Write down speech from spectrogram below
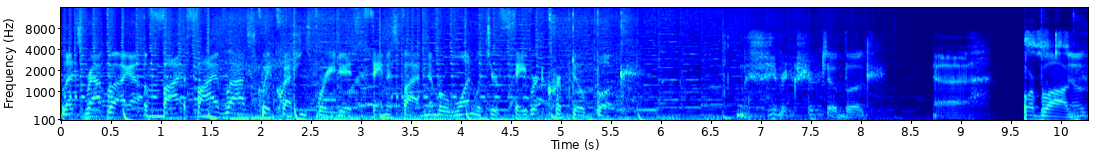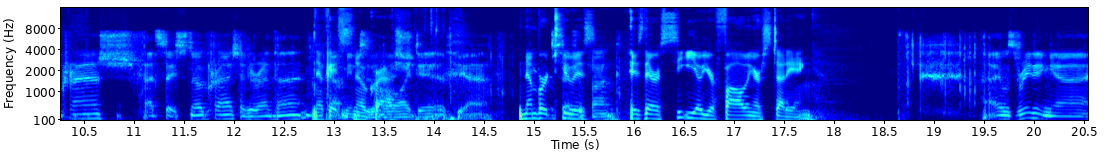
Let's wrap up. I got five, five last quick questions for you, Jae. Famous five. Number one, what's your favorite crypto book? My favorite crypto book. Uh, Or blog. Snow Crash. I'd say Snow Crash. Have you read that? Okay, me Snow Crash. idea of- yeah. Number two is fun. is there a CEO you're following or studying? I was reading uh,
